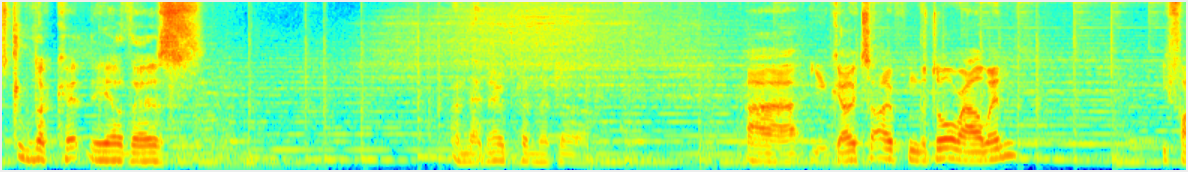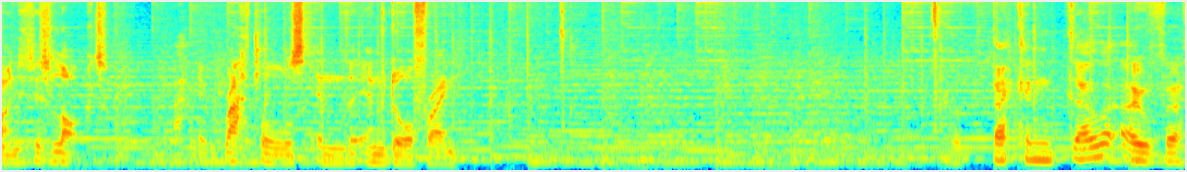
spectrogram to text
Just look at the others and then open the door. Uh, you go to open the door, Alwyn. You find it is locked. It rattles in the in the door frame. Beckon Della over.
